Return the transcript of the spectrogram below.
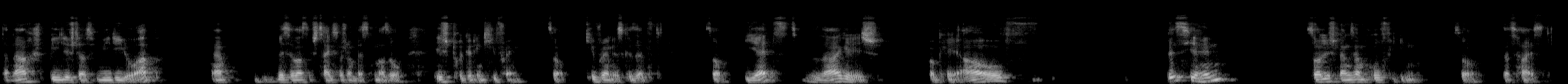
Danach spiele ich das Video ab. Ja, wisst ihr was? Ich zeige es euch am besten mal so. Ich drücke den Keyframe. So, Keyframe ist gesetzt. So, jetzt sage ich, okay, auf bis hierhin soll ich langsam hochfliegen. So, das heißt,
